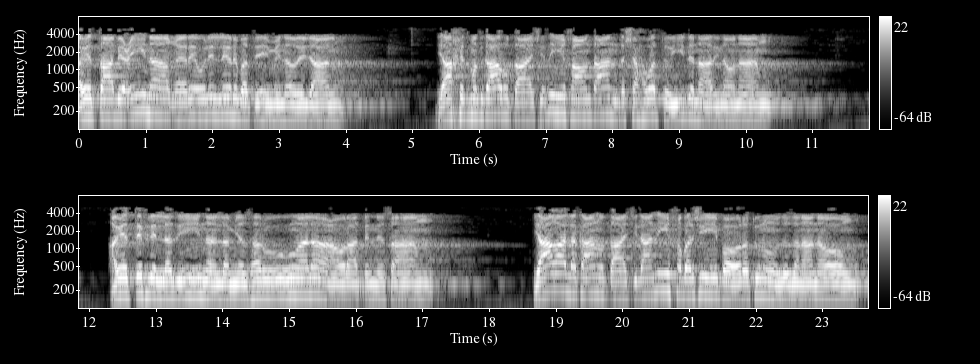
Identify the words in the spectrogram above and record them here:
او تابعین غیر اولی الربت من الرجال. یا خدمتگارو تا چھ نی خاندان دا شہوت عید ناری نونام او الطفل الذین لم يظهروا على عورات النسام. یا غا لکانو تا چلانی خبر شی پورتنو زنانو.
